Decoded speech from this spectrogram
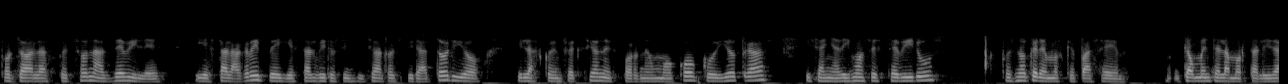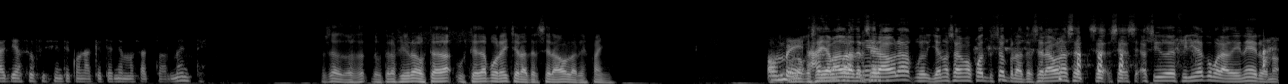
por todas las personas débiles y está la gripe y está el virus incisional respiratorio y las coinfecciones por neumococo y otras y si añadimos este virus pues no queremos que pase que aumente la mortalidad ya suficiente con la que tenemos actualmente. O sea, doctora Figueroa, usted da, usted da por hecha la tercera ola en España. Hombre, lo que se ha llamado la tercera ola, pues ya no sabemos cuántos son, pero la tercera ola se, ha sido definida como la de enero, ¿no?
